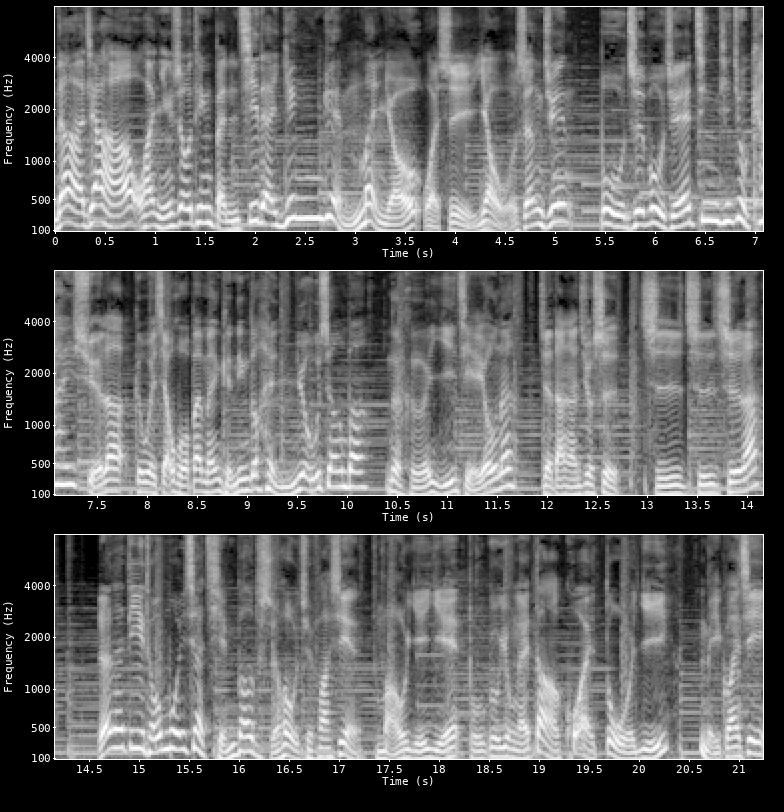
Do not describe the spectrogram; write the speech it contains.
大家好，欢迎收听本期的音乐漫游，我是有声君。不知不觉，今天就开学了，各位小伙伴们肯定都很忧伤吧？那何以解忧呢？这当然就是吃吃吃啦。然而低头摸一下钱包的时候，却发现毛爷爷不够用来大快朵颐。没关系，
